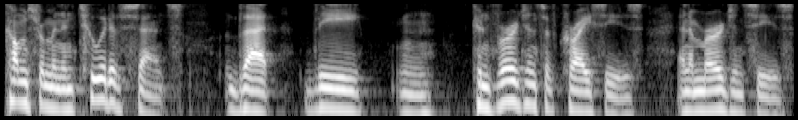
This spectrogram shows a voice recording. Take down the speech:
comes from an intuitive sense that the mm, convergence of crises and emergencies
